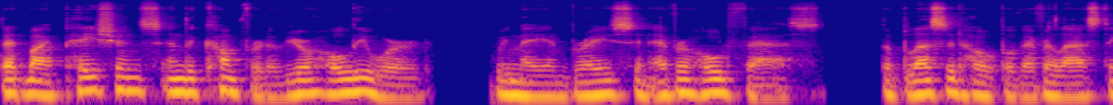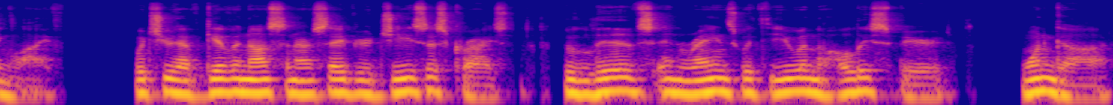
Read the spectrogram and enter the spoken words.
that by patience and the comfort of your holy word we may embrace and ever hold fast the blessed hope of everlasting life, which you have given us in our Savior Jesus Christ, who lives and reigns with you in the Holy Spirit, one God,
